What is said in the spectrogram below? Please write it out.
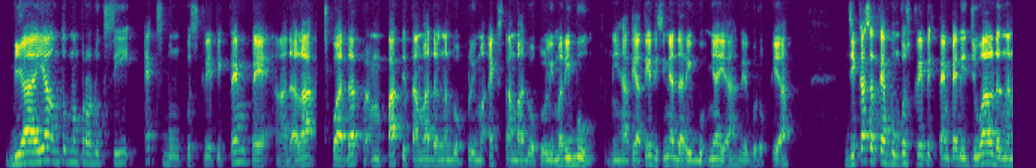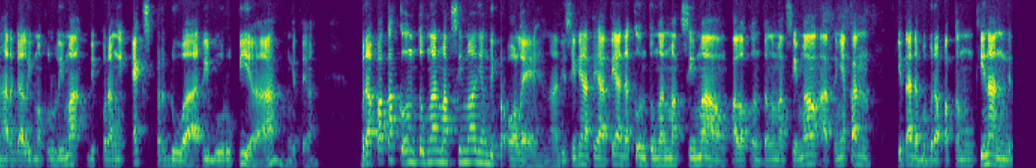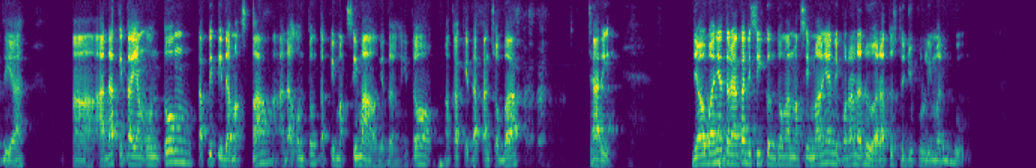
Biaya untuk memproduksi X bungkus keripik tempe adalah X kuadrat per 4 ditambah dengan 25X tambah 25 ribu. Nih hati-hati di sini ada ribunya ya, ribu rupiah. Jika setiap bungkus keripik tempe dijual dengan harga 55 dikurangi X per 2 ribu rupiah, gitu ya. Berapakah keuntungan maksimal yang diperoleh? Nah, di sini hati-hati ada keuntungan maksimal. Kalau keuntungan maksimal artinya kan kita ada beberapa kemungkinan gitu ya Uh, ada kita yang untung tapi tidak maksimal, ada untung tapi maksimal gitu. Itu maka kita akan coba cari. Jawabannya ternyata di sini keuntungan maksimalnya di ada 275.000.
